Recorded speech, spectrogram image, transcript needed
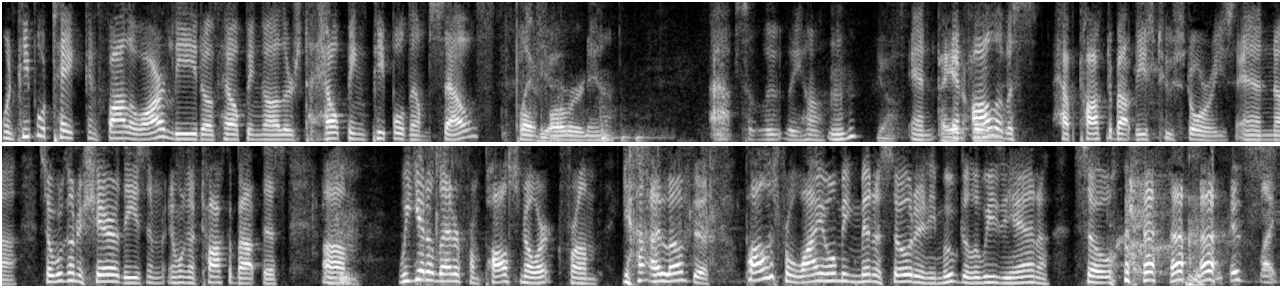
when people take and follow our lead of helping others to helping people themselves, Play it Yeah. forward, yeah. absolutely, huh? Yeah. And Pay it and all of us have talked about these two stories, and uh, so we're going to share these, and, and we're going to talk about this. Um, we get a letter from Paul Snowart from yeah, I love this. Paul is from Wyoming, Minnesota, and he moved to Louisiana. So it's like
